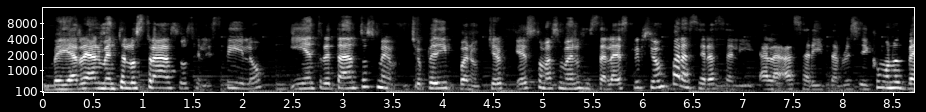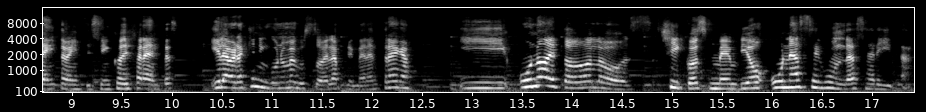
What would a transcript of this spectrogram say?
veía realmente los trazos, el estilo, y entre tantos me, yo pedí, bueno, quiero esto más o menos está en la descripción para hacer a, a, la, a Sarita. Recibí como unos 20, 25 diferentes, y la verdad que ninguno me gustó de la primera entrega. Y uno de todos los chicos me envió una segunda Sarita.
